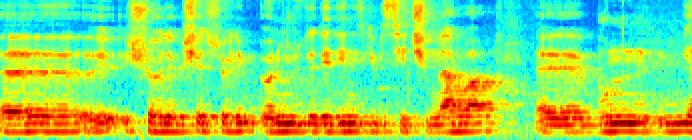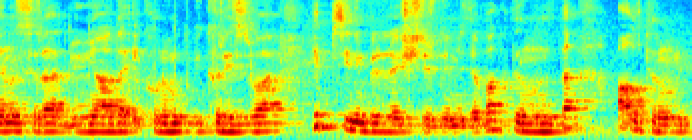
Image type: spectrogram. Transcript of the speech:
e, şöyle bir şey söyleyeyim. Önümüzde dediğiniz gibi seçimler var. Ee, bunun yanı sıra dünyada ekonomik bir kriz var. Hepsini birleştirdiğimizde baktığımızda altının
